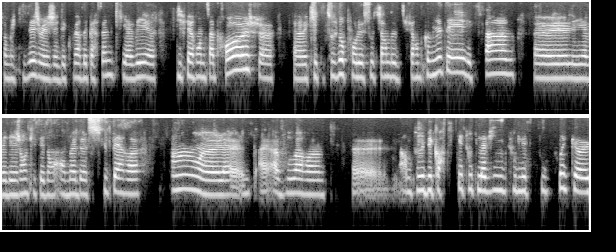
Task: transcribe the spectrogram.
comme je disais, j'ai découvert des personnes qui avaient différentes approches, qui étaient toujours pour le soutien de différentes communautés, des femmes. il y avait des gens qui étaient dans, en mode super un, à, vouloir euh, un peu décortiquer toute la vie, tous les petits trucs euh,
